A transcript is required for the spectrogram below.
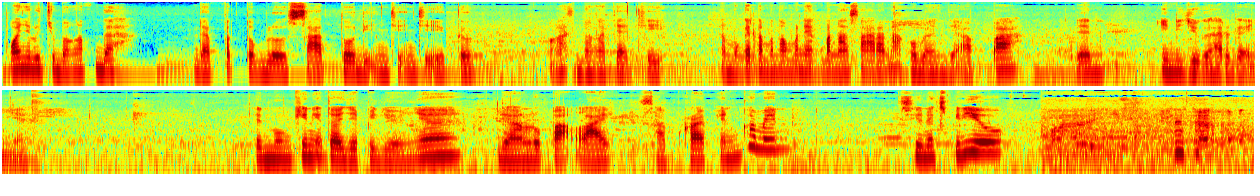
pokoknya lucu banget dah. Dapet tuh blouse satu di inci-inci itu. Makasih banget ya Ci. Nah mungkin teman-teman yang penasaran aku belanja apa dan ini juga harganya. Dan mungkin itu aja videonya. Jangan lupa like subscribe and comment. See you next video. Bye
